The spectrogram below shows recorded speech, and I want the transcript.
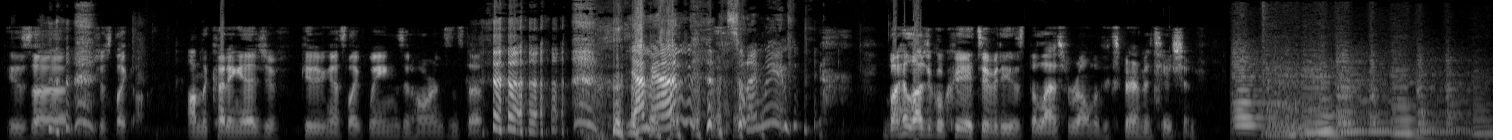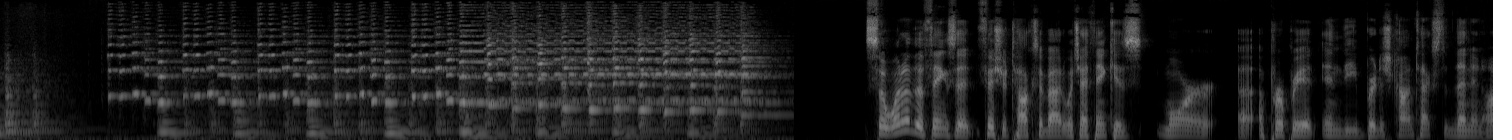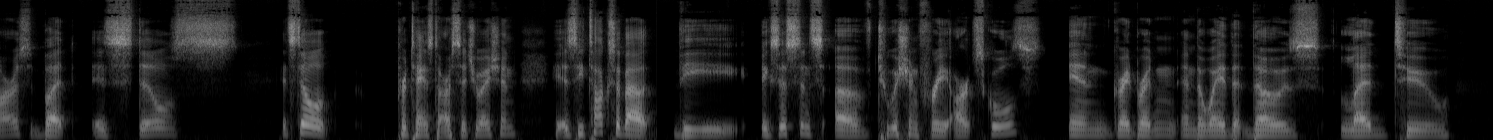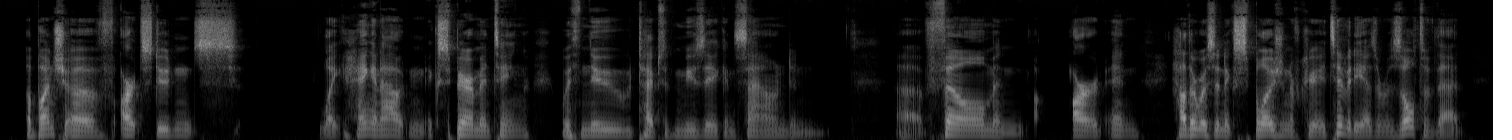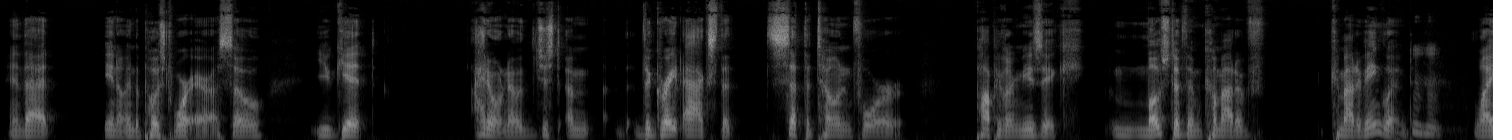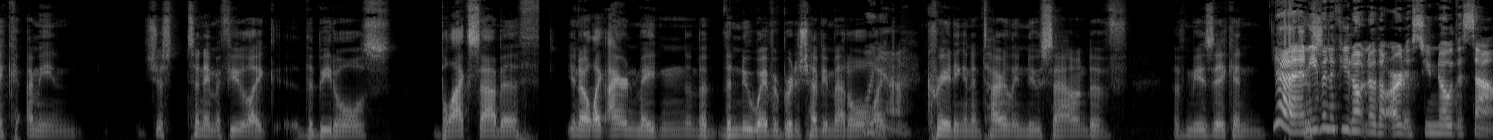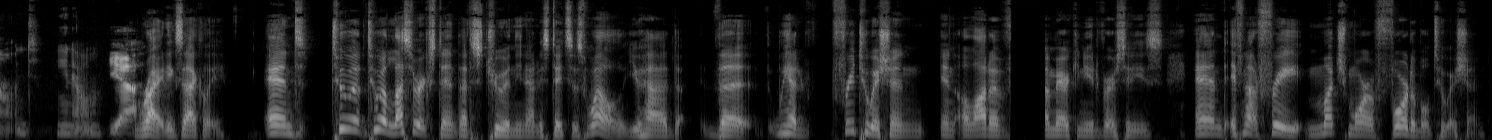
is uh just like on the cutting edge of giving us like wings and horns and stuff? yeah, man. That's what I mean. Biological creativity is the last realm of experimentation. So one of the things that Fisher talks about, which I think is more uh, appropriate in the British context than in ours, but is still it still pertains to our situation, is he talks about the existence of tuition-free art schools in Great Britain and the way that those led to a bunch of art students like hanging out and experimenting with new types of music and sound and uh, film and art and how there was an explosion of creativity as a result of that and that you know in the post-war era so you get i don't know just um, the great acts that set the tone for popular music most of them come out of come out of england mm-hmm. like i mean just to name a few like the beatles black sabbath you know, like Iron Maiden, the the new wave of British heavy metal, Well, like yeah. creating an entirely new sound of of music and Yeah, and just- even if you don't know the artist, you know the sound, you know. Yeah. right, exactly. And to a, to a lesser extent, that's true in the United States as well. You had the we had free tuition in a lot of American universities, and if not free, much more affordable tuition.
